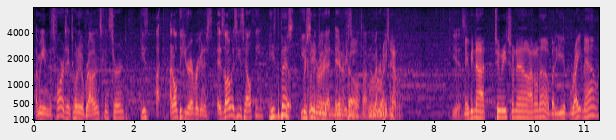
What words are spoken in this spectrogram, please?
I mean, as far as Antonio Brown is concerned, he's. I, I don't think you're ever going to. As long as he's healthy, he's the best he'll- he's going receiver to do in that the every NFL single time, no matter right who's now. covering. He is. Maybe not two weeks from now. I don't know, but he right now,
